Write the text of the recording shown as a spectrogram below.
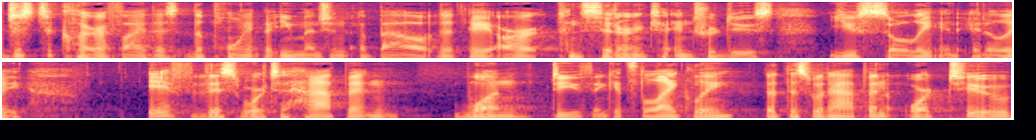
just to clarify this, the point that you mentioned about that they are considering to introduce Ius Soli in Italy. If this were to happen, one, do you think it's likely that this would happen? Or two,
